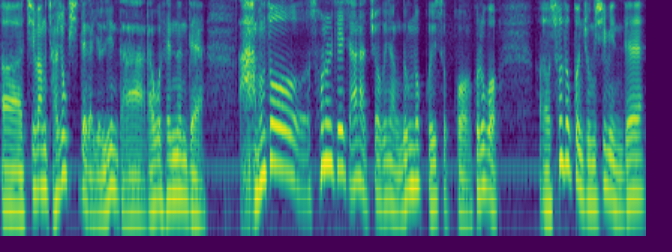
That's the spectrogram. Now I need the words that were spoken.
어, 지방 자족 시대가 열린다라고 했는데 아무도 손을 대지 않았죠. 그냥 넉넉고 있었고 그리고 어, 수도권 중심인데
